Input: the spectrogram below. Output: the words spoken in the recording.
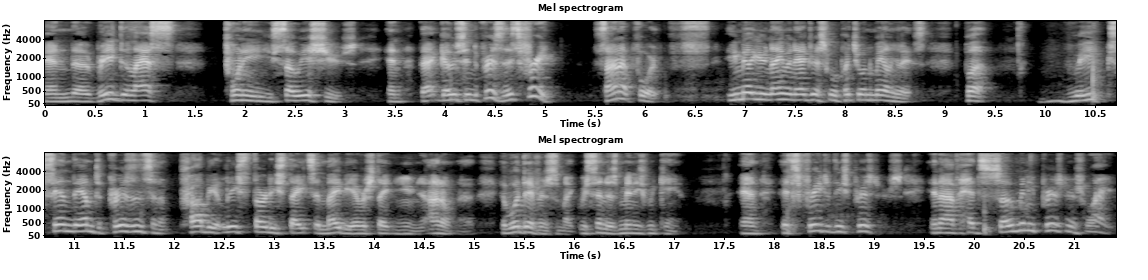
and uh, read the last 20 so issues. And that goes into prison. It's free. Sign up for it. Email your name and address. We'll put you on the mailing list. But we send them to prisons in probably at least 30 states and maybe every state in the union. I don't know. And what difference does it make? We send as many as we can. And it's free to these prisoners. And I've had so many prisoners write.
